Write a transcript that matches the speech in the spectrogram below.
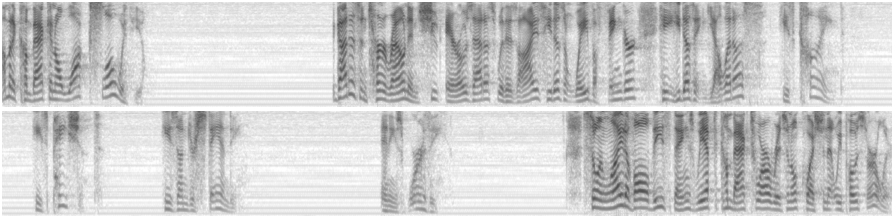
I'm going to come back and I'll walk slow with you. God doesn't turn around and shoot arrows at us with his eyes. He doesn't wave a finger. He, he doesn't yell at us. He's kind. He's patient. He's understanding. And he's worthy. So, in light of all these things, we have to come back to our original question that we posed earlier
